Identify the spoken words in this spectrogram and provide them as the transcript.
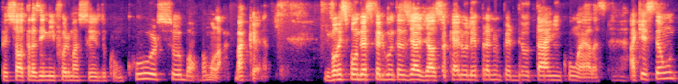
Pessoal trazendo informações do concurso. Bom, vamos lá, bacana. Vou responder as perguntas já já, só quero ler para não perder o timing com elas. A questão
